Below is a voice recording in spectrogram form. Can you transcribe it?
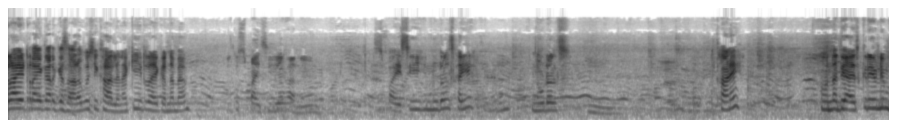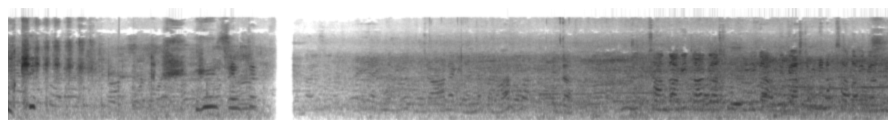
ਟਰਾਈ ਟਰਾਈ ਕਰਕੇ ਸਾਰਾ ਕੁਝ ਹੀ ਖਾ ਲੈਣਾ ਕੀ ਟਰਾਈ ਕਰਨਾ ਮੈਮ ਕੁਝ ਸਪਾਈਸੀ ਜਿਹਾ ਖਾਣੇ ਹੁਣ ਸਪਾਈਸੀ ਨੂਡਲਸ ਖਾਈਏ ਨੂਡਲਸ ਖਾਣੇ ਉਹਨਾਂ ਦੀ ਆਈਸਕ੍ਰੀਮ ਨਹੀਂ ਮੁੱਕੀ ਸਿਫਤ ਪਸੰਦ ਆ ਗਈ ਚਾਹ ਗੈਸ ਨੂੰ ਠੀਕ ਆ ਤੇ ਗੈਸ ਤੋਂ ਵੀ ਨਾ ਪਸੰਦ ਆ ਗਈ ਗੈਸ ਨੂੰ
